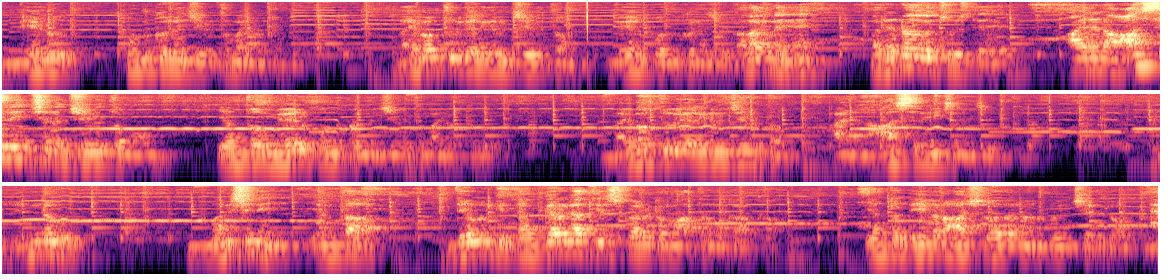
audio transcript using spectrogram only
మేలు పొందుకునే జీవితం అయి ఉంటుంది. భయభక్తులు కలిగిన జీవితం మేలు పొందుకునే జీవితం. అలాగనే రెండవదిగా చూస్తే ఆయనను ఆశ్రయించిన జీవితము ఎంతో మేలు పొందుకున్న జీవితం అయి ఉంటుంది. భయభక్తులు కలిగిన జీవితం ఆయనను ఆశ్రయించిన జీవితం. రెండు మనిషిని ఎంత దేవునికి దగ్గరగా తీసుకువెళ్ళటం మాత్రం కాక ఎంత దేవుని ఆశీర్వాదాన్ని అనుభవించేది ఉంటుంది.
